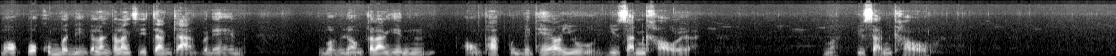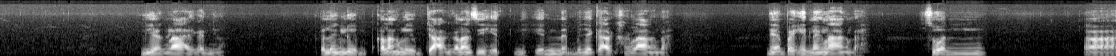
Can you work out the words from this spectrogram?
หมอกปกคลุมบิดนี่กำลังกำลังสิจางๆปานนี้เห็นเห็นบ่พี่น้องกำลังเห็นห้องพักมันเป็นแถวอยู่อยู่สันเขาเลยอะเห็นบ่อยู่สันเขาเรียงรายกันอยู่กำลังเริ่มกำลังเริ่มจางกำลังสิเห็นเห็นบรรยากาศข้างล่างละเนี่ยไปเห็นล่างๆละส่วนอ่า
